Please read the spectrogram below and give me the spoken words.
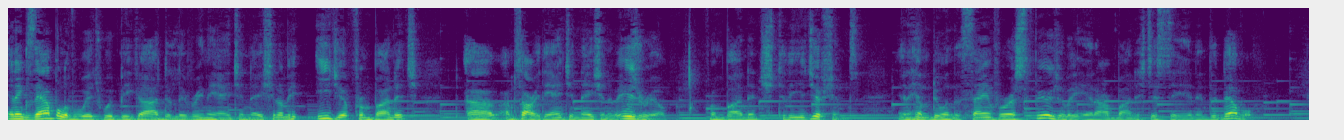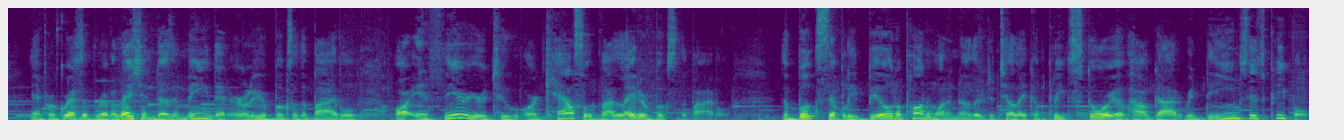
An example of which would be God delivering the ancient nation of Egypt from bondage, uh, I'm sorry, the ancient nation of Israel from bondage to the Egyptians, and Him doing the same for us spiritually in our bondage to sin and the devil. And progressive revelation doesn't mean that earlier books of the Bible are inferior to or canceled by later books of the Bible. The books simply build upon one another to tell a complete story of how God redeems his people,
